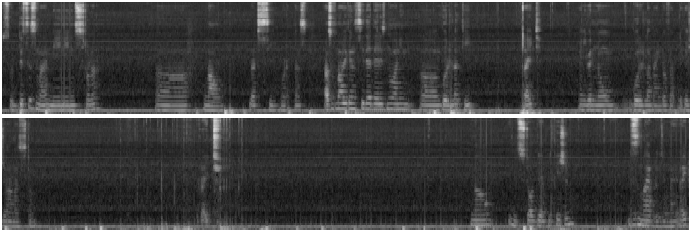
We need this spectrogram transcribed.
So this is my main installer. Uh, now let's see what happens. As of now you can see that there is no any uh, gorilla key right? And even no gorilla kind of application on our system. Right. Now install the application this is my application right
